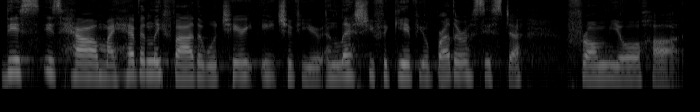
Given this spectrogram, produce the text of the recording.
This is how my heavenly Father will treat each of you unless you forgive your brother or sister from your heart.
